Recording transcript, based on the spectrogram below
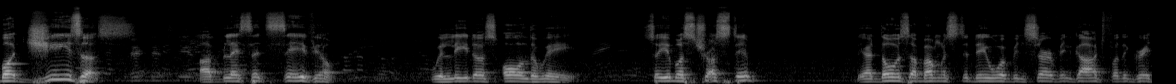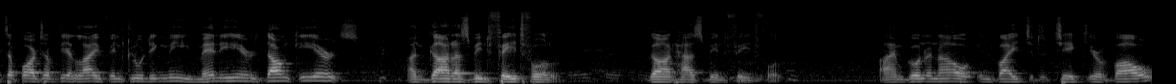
But Jesus, our blessed Savior, will lead us all the way. So you must trust Him. There are those among us today who have been serving God for the greater part of their life, including me, many years, donkey years. And God has been faithful. God has been faithful. I'm going to now invite you to take your vow.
